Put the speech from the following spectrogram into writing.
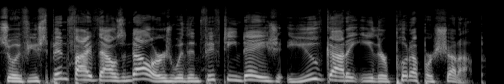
So if you spend $5,000 within 15 days, you've got to either put up or shut up.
